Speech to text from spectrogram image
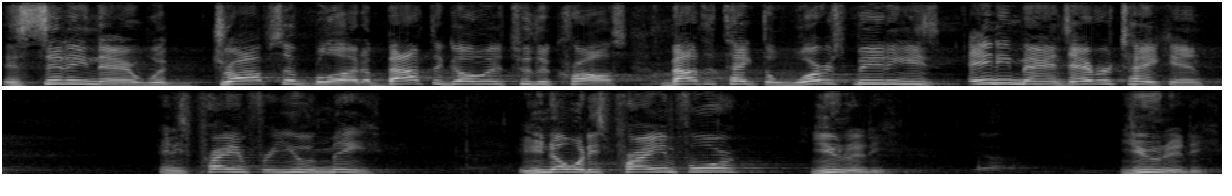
is sitting there with drops of blood, about to go into the cross, about to take the worst beating any man's ever taken, and he's praying for you and me. You know what he's praying for? Unity. Unity.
